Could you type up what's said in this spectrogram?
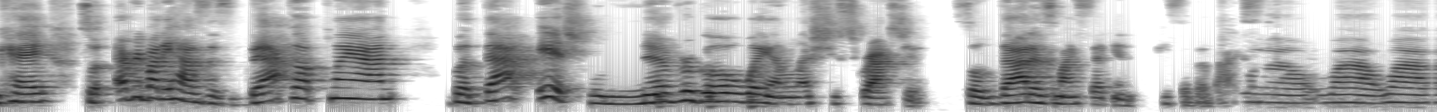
Okay, so everybody has this backup plan, but that itch will never go away unless you scratch it. So that is my second piece of advice. Wow, wow, wow.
